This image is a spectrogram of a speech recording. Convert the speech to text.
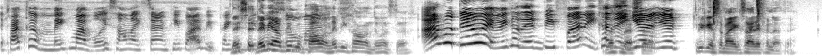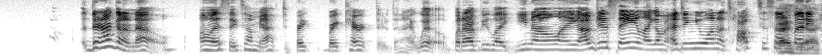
if I could make my voice sound like certain people, I'd be pranking. They say they be people having so people calling. They much. be calling doing stuff. I will do it because it'd be funny because you're up. you're You get somebody excited for nothing. they're not gonna know unless they tell me I have to break break character. Then I will. But I'd be like, you know, like I'm just saying, like imagine you want to talk to somebody, up.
